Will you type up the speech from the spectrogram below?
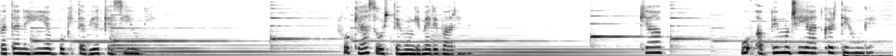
पता नहीं अब्बू की तबीयत कैसी होगी। वो क्या सोचते होंगे मेरे बारे में? क्या वो अब भी मुझे याद करते होंगे?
